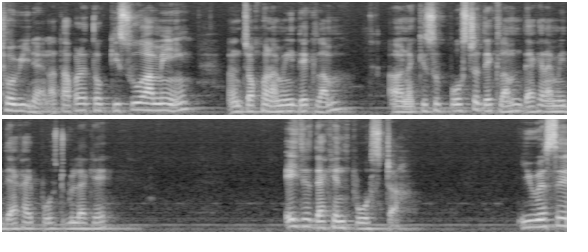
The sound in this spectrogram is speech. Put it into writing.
ছবি নেয় না। তারপরে তো কিছু আমি, যখন আমি দেখলাম কিছু পোস্টে দেখলাম, দেখেন আমি দেখাই পোস্টগুলোকে এই যে দেখেন পোস্টটা USA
